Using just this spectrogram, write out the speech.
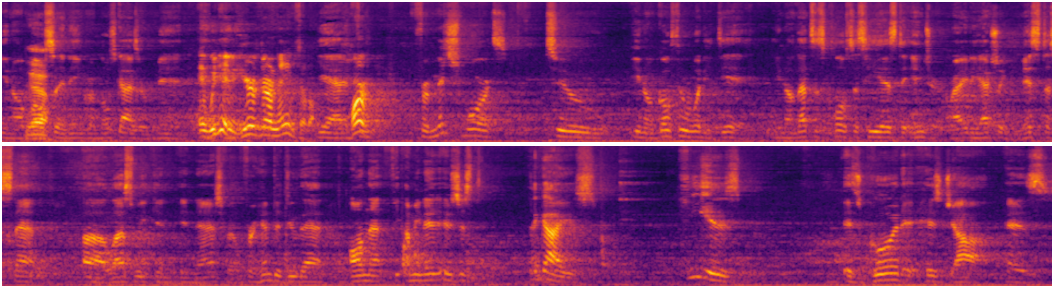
You know, Yeah. Bosa and Ingram, those guys are men. And we didn't hear their names at all. Yeah, for, for Mitch Schwartz to you know go through what he did, you know that's as close as he is to injured, right? He actually missed a snap uh, last week in, in Nashville. For him to do that on that, fe- I mean, it is just that guy is he is as good at his job as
